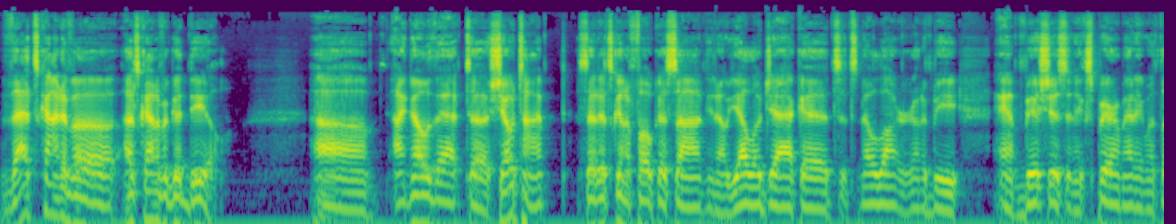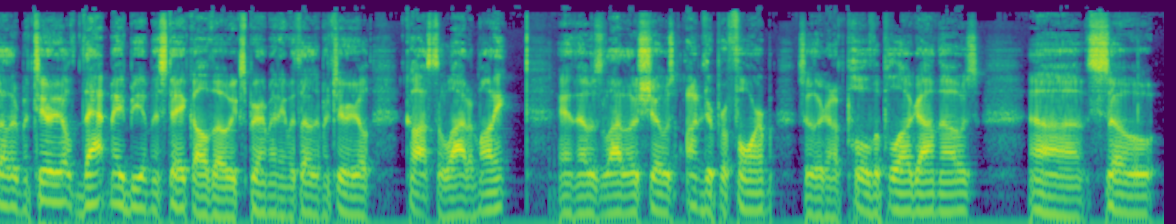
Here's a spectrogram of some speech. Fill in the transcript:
that's kind of a that's kind of a good deal. Uh, I know that uh, Showtime said it's going to focus on you know Yellow Jackets. It's no longer going to be ambitious and experimenting with other material. That may be a mistake, although experimenting with other material costs a lot of money, and those a lot of those shows underperform, so they're going to pull the plug on those. Uh, so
